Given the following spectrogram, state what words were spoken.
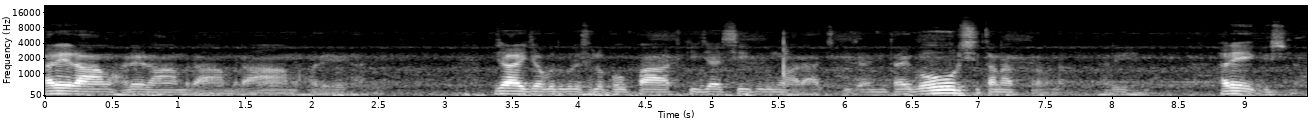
হরে রাম হরে রাম রাম রাম, হরে হরে। জয় জগৎগুরু শিল প্রপাত কি জয় শ্রী গুরু মহারাজ, কি জয় নিতাই গৌর সীতানাথ প্রণাম হরে। হরে কৃষ্ণ।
